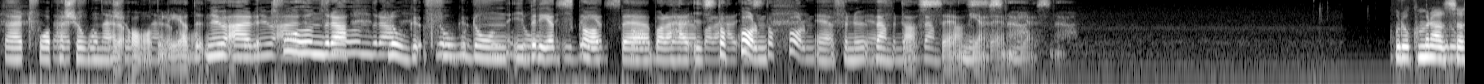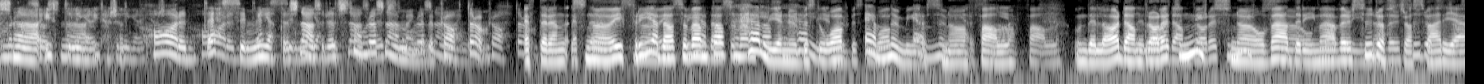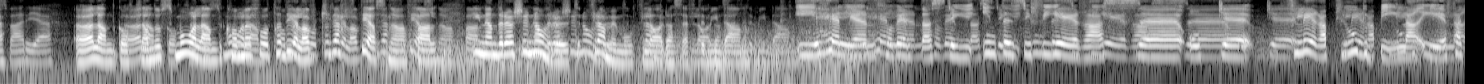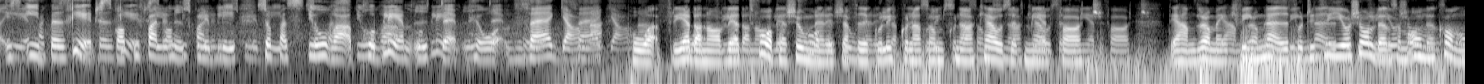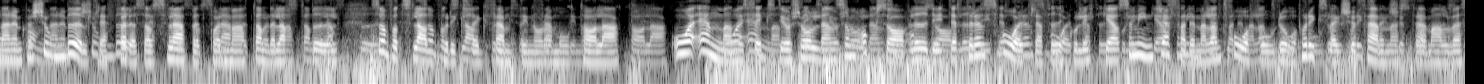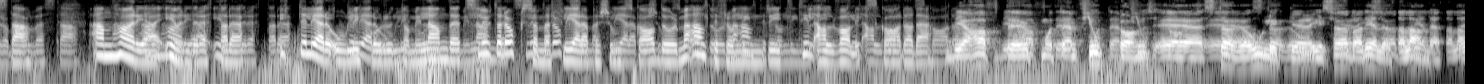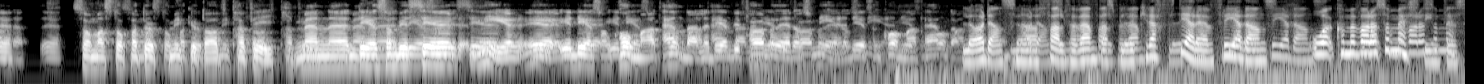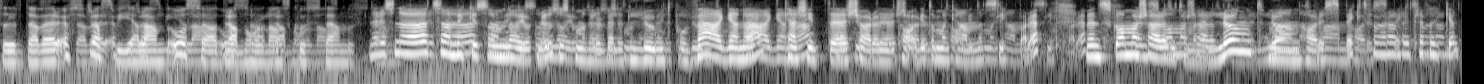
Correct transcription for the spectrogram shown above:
där två personer avled. Nu är 200 plogfordon i beredskap eh, bara här i Stockholm, eh, för nu väntas eh, mer snö. Och då kommer det alltså snö ytterligare kanske ett par decimeter snö, så det är stora snömängder vi pratar om. Efter en snöig fredag så väntas helgen nu bestå av ännu mer snöfall. Under lördagen drar ett nytt snö och väder in över sydöstra Sverige. Öland, Gotland och Småland kommer få ta del av kraftiga snöfall innan det rör sig norrut fram emot lördags eftermiddagen. I helgen förväntas det intensifieras eh, och eh, flera plogbilar är faktiskt i beredskap ifall det nu skulle bli så pass stora problem ute på vägarna. På fredagen avled två personer i trafikolyckorna som snökaoset medfört. Det handlar om en kvinna i 43-årsåldern som omkom när en personbil träffades av släpet på en mötande lastbil som fått sladd på riksväg 50 norr om Motala. Och en man i 60-årsåldern som också avlidit efter en svår trafikolycka som inträffade mellan två fordon på riksväg 25 öster om Alvesta. Anhöriga är underrättade. Ytterligare olyckor runt om i landet slutade också med flera personskador med allt ifrån lindrigt till allvarligt skadade. Vi har haft upp mot en 14 eh, större olyckor i södra delen av landet eh, som har stoppat upp mycket av trafik. Men eh, det som vi ser mer är det som kommer att hända eller det vi förbereder oss mer är det som kommer att hända. Lördagens snöfall förväntas bli kraftigare än fredagens och kommer vara som mest intensivt över östra Svealand och södra Norrlandskusten. När det snöat så här mycket som det har gjort nu så ska man ta det väldigt lugnt på vägarna. Kanske inte köra överhuvudtaget om man kan slippa det. Men ska man köra så tar man det lugnt, man har respekt för varandra i trafiken.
